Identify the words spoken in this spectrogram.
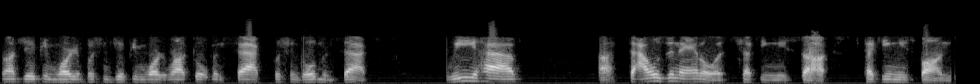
We're not JP Morgan pushing JP Morgan. We're not Goldman Sachs pushing Goldman Sachs. We have a thousand analysts checking these stocks, checking these funds,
